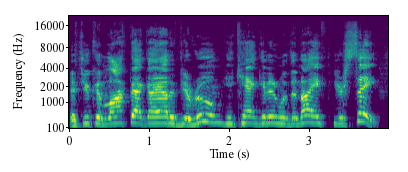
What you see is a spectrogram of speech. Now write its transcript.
If you can lock that guy out of your room, he can't get in with the knife, you're safe.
